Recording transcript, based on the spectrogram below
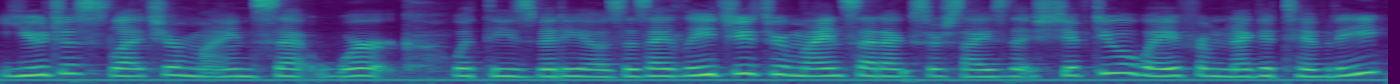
You just let your mindset work with these videos as I lead you through mindset exercise that shift you away from negativity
